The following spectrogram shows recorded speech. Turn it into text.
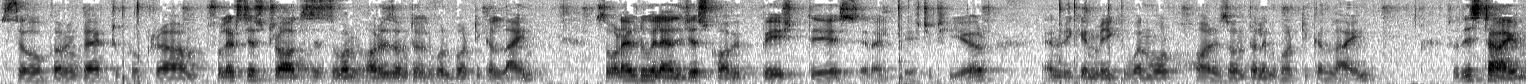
So coming back to program so let's just draw this is one horizontal one vertical line. So what I'll do is I'll just copy paste this and I'll paste it here and we can make one more horizontal and vertical line. So this time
